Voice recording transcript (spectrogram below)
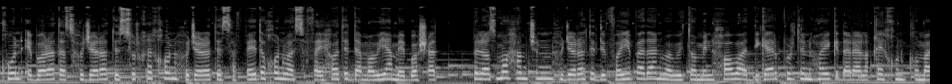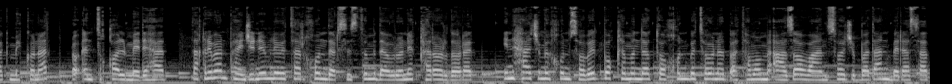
خون عبارت از حجرات سرخ خون، حجرات سفید خون و صفیحات دمویه می باشد. پلازما همچنین حجرات دفاعی بدن و ویتامین ها و دیگر پروتئین هایی که در علقه خون کمک می کند را انتقال می دهد. تقریبا 5.5 لیتر خون در سیستم دورانی قرار دارد. این حجم خون ثابت باقی مانده تا خون بتواند به تمام اعضا و انساج بدن برسد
